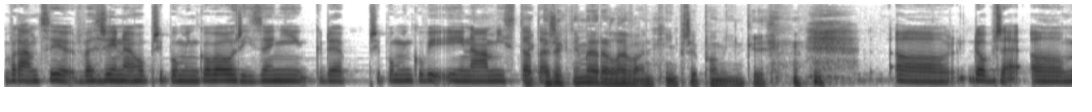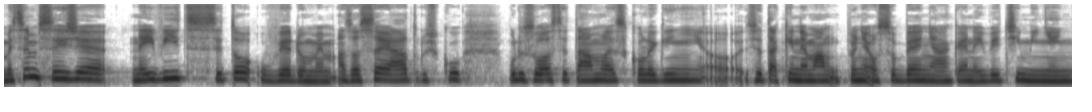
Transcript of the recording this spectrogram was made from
v rámci veřejného připomínkového řízení, kde připomínkují i jiná místa. Tak, tak... řekněme relevantní připomínky. Uh, dobře, uh, myslím si, že nejvíc si to uvědomím a zase já trošku budu souhlasit tamhle s kolegyní, uh, že taky nemám úplně o sobě nějaké největší mínění,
